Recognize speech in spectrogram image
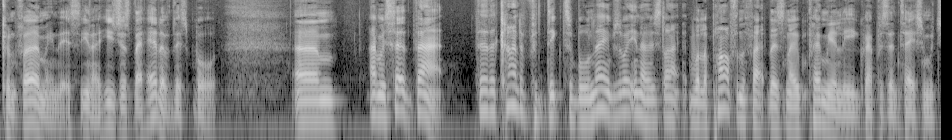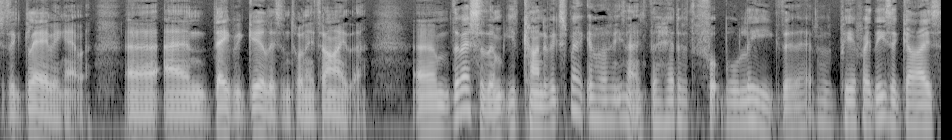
confirming this. You know, he's just the head of this board. Um, having said that, they're the kind of predictable names. Where, you know, it's like, well, apart from the fact there's no Premier League representation, which is a glaring error, uh, and David Gill isn't on it either. Um, the rest of them, you'd kind of expect, you know, the head of the Football League, the head of the PFA, these are guys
